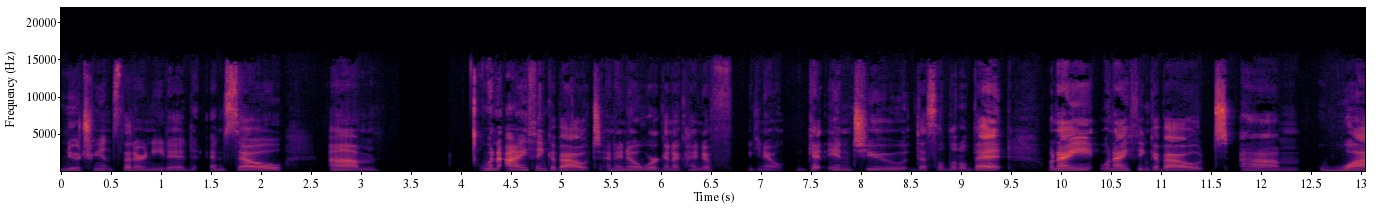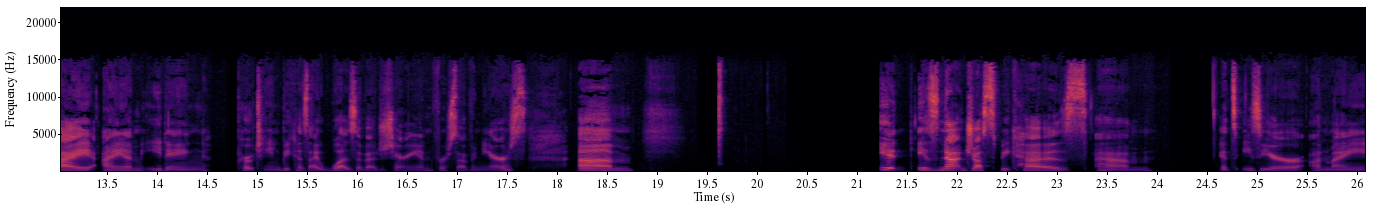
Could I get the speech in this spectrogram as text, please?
nutrients that are needed. And so, um, when I think about, and I know we're going to kind of, you know, get into this a little bit, when I when I think about um, why I am eating protein because I was a vegetarian for seven years, um, it is not just because um, it's easier on my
